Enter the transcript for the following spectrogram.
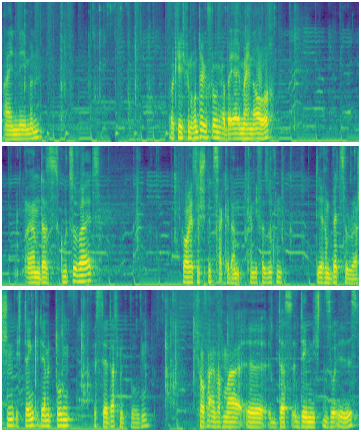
einnehmen. Okay, ich bin runtergeflogen, aber er immerhin auch. Ähm, das ist gut soweit. Ich brauche jetzt eine Spitzhacke, dann kann ich versuchen, deren Bett zu rushen. Ich denke, der mit Bogen ist der das mit Bogen. Ich hoffe einfach mal, äh, dass dem nicht so ist.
